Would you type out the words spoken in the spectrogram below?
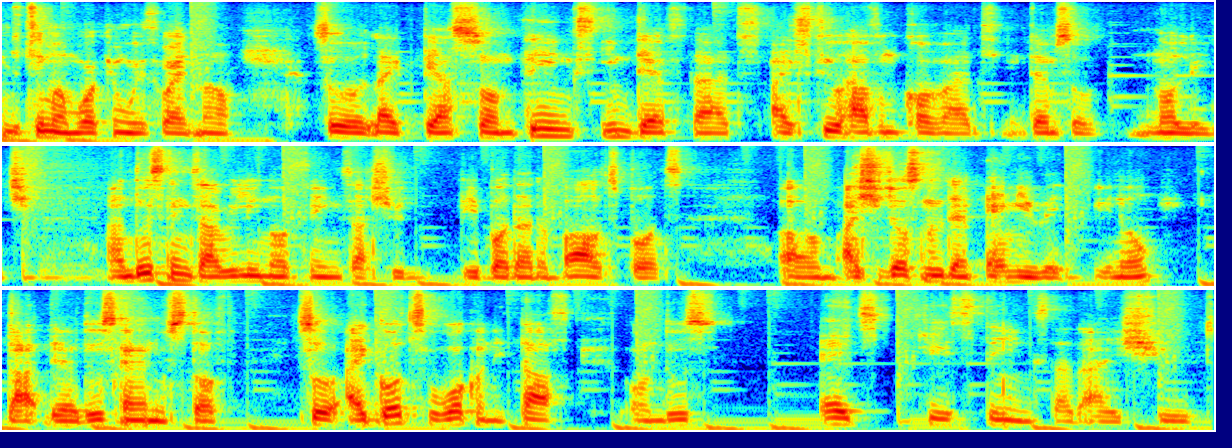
the team I'm working with right now. So like there are some things in depth that I still haven't covered in terms of knowledge, and those things are really not things I should be bothered about, but um, I should just know them anyway. You know that there are those kind of stuff. So I got to work on the task on those edge case things that I should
